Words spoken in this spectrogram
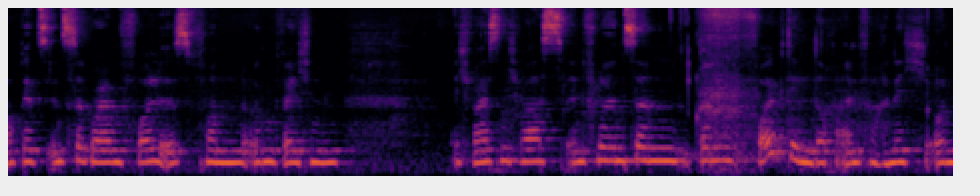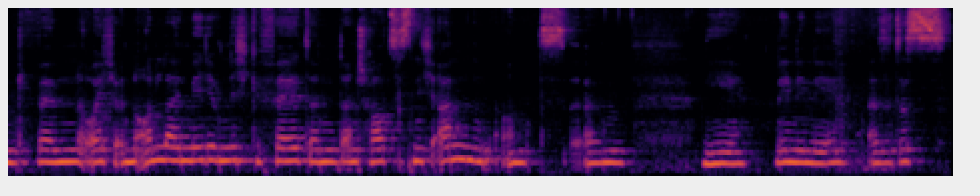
ob jetzt Instagram voll ist von irgendwelchen, ich weiß nicht was, Influencern, dann folgt ihnen doch einfach nicht. Und wenn euch ein Online-Medium nicht gefällt, dann, dann schaut es nicht an. Und ähm, nee, nee, nee, nee. Also das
